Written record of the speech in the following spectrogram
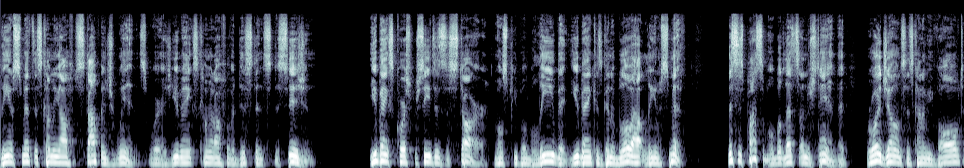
Liam Smith is coming off stoppage wins, whereas Eubank's coming off of a distance decision. Eubank's course proceeds as a star. Most people believe that Eubank is going to blow out Liam Smith. This is possible, but let's understand that Roy Jones has kind of evolved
